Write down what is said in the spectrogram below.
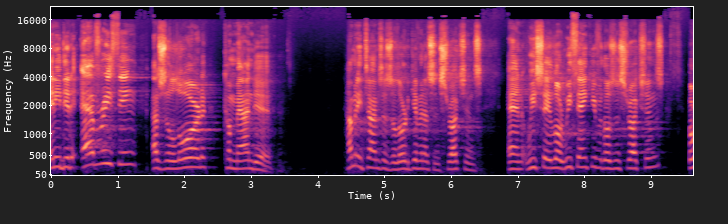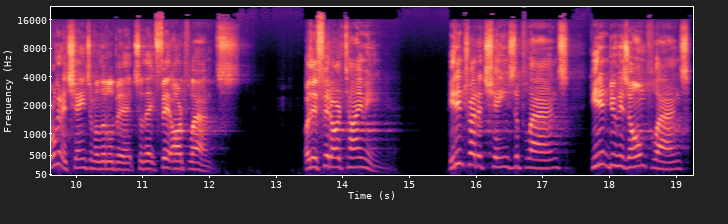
and he did everything as the Lord commanded. How many times has the Lord given us instructions and we say, Lord, we thank you for those instructions, but we're going to change them a little bit so they fit our plans or they fit our timing. He didn't try to change the plans, he didn't do his own plans.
